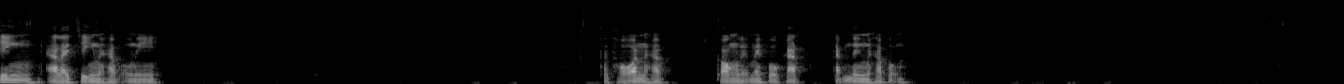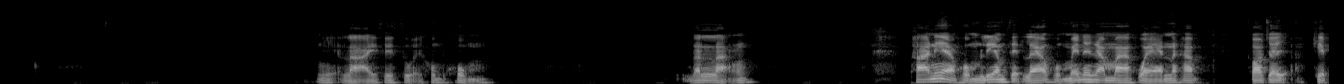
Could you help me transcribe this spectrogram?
จริงอะไรจริงนะครับองค์นี้ สะท้อนนะครับ กล้องเลยไม่โฟกัสแป๊บหนึ่งนะครับผมนี่ลายสวยๆ คมๆ ด้านหลังพระเนี่ยผมเลี่ยมเสร็จแล้วผมไม่ได้นำมาแขวนนะครับ ก็จะเก็บ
